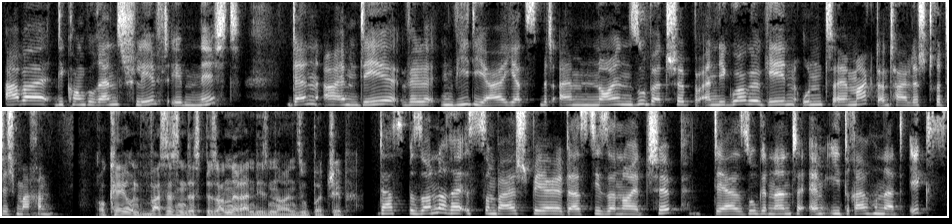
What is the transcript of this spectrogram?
Aber die Konkurrenz schläft eben nicht. Denn AMD will Nvidia jetzt mit einem neuen Superchip an die Gurgel gehen und äh, Marktanteile strittig machen. Okay, und was ist denn das Besondere an diesem neuen Superchip? Das Besondere ist zum Beispiel, dass dieser neue Chip, der sogenannte MI300X,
